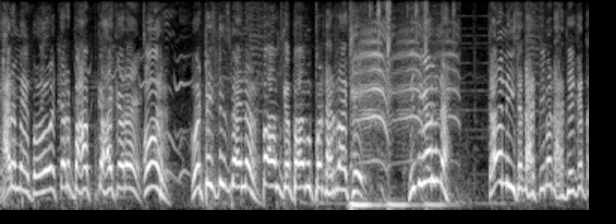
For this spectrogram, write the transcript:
घर में बो तेरे बाप कहा करे। और what is this banner palm के पाम ऊपर धर रखे। नीचे कर ना। क्या नीचे? धरती में धर देगा तो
